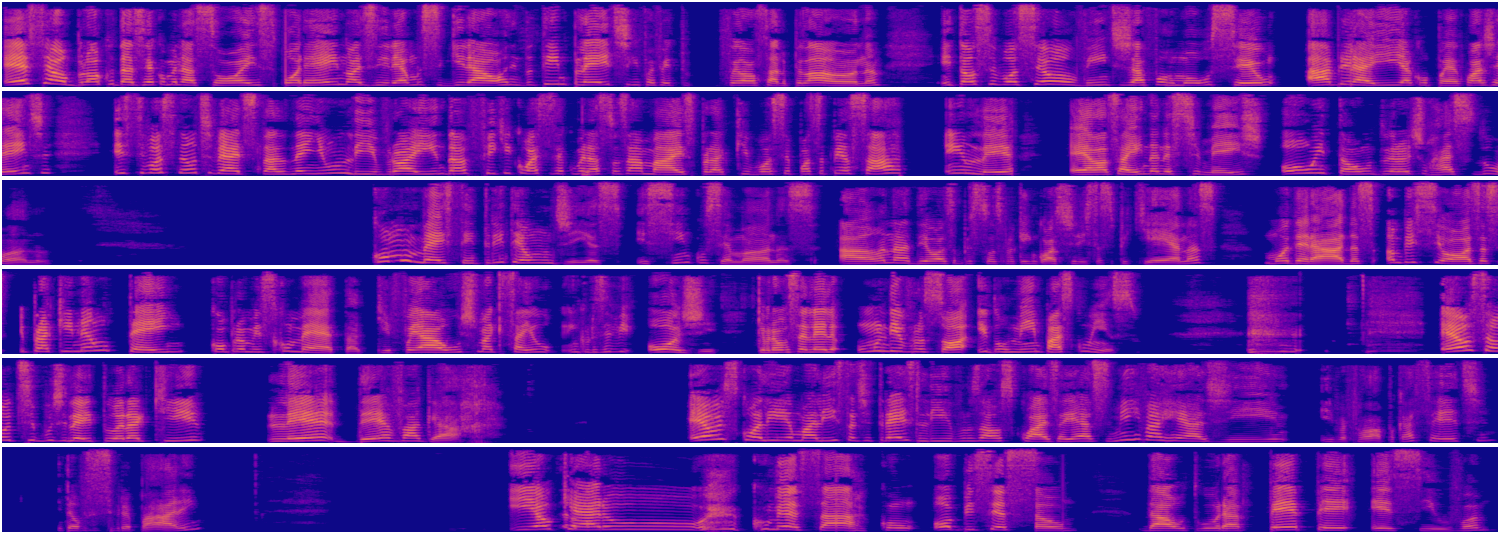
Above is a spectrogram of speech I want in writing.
Esse é o bloco das recomendações, porém nós iremos seguir a ordem do template que foi, feito, foi lançado pela Ana. Então, se você ouvinte já formou o seu, abre aí e acompanha com a gente. E se você não tiver adicionado nenhum livro ainda, fique com essas recomendações a mais para que você possa pensar em ler elas ainda neste mês ou então durante o resto do ano. Como o mês tem 31 dias e 5 semanas, a Ana deu as opções para quem gosta de listas pequenas, moderadas, ambiciosas e para quem não tem compromisso com meta, que foi a última que saiu, inclusive hoje, que é para você ler um livro só e dormir em paz com isso. Eu sou o tipo de leitora que lê devagar. Eu escolhi uma lista de três livros aos quais a Yasmin vai reagir e vai falar pra cacete. Então vocês se preparem. E eu quero começar com Obsessão, da autora P.P.E. Silva.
